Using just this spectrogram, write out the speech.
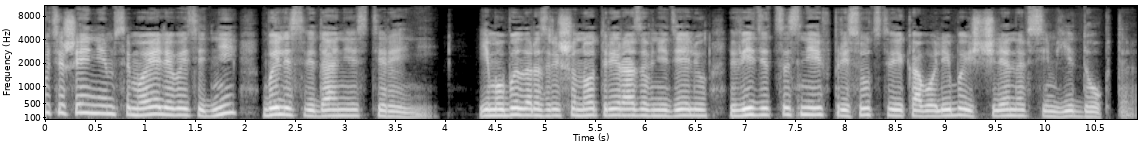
утешением Самуэля в эти дни были свидания с Тиренией. Ему было разрешено три раза в неделю видеться с ней в присутствии кого-либо из членов семьи доктора.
